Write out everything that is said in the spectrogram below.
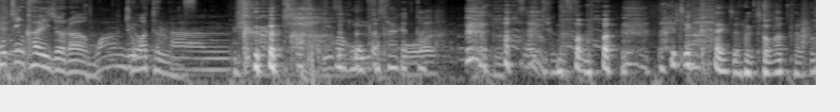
탈진 카이저랑 정화탈로 아 오퍼 사야겠다. 사이트 존나 딸진카이 저랑 정하다고?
